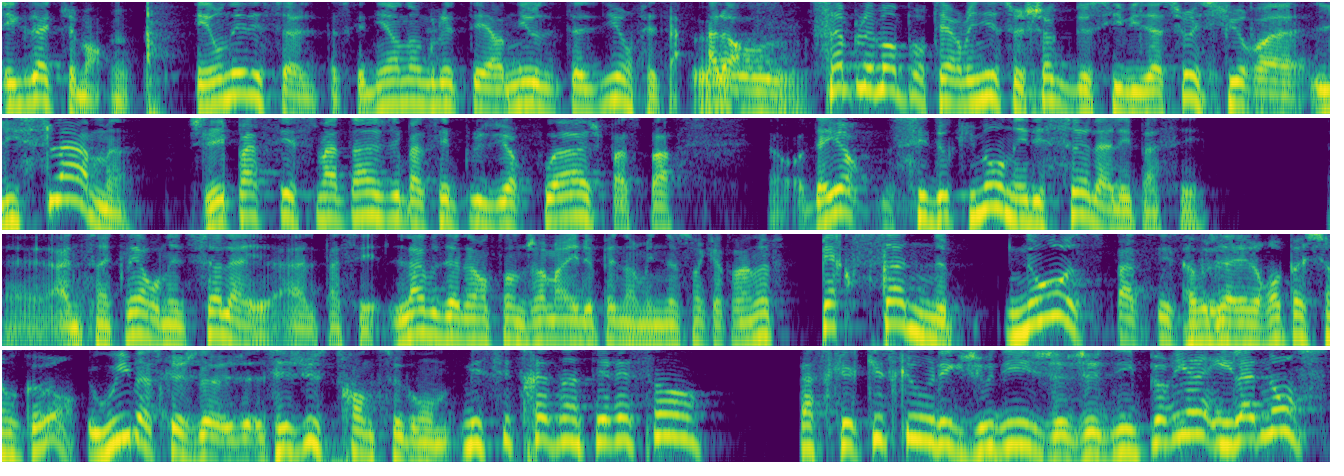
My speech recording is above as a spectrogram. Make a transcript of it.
exactement. Et on est les seuls, parce que ni en Angleterre, ni aux États-Unis, on fait ça. Alors, oh. simplement pour terminer ce choc de civilisation et sur euh, l'islam. Je l'ai passé ce matin, je l'ai passé plusieurs fois, je passe pas. D'ailleurs, ces documents, on est les seuls à les passer. Euh, Anne Sinclair, on est le seul à, le passer. Là, vous allez entendre Jean-Marie Le Pen en 1989. Personne n'ose passer ce. Ah, vous allez le repasser encore? Oui, parce que c'est juste 30 secondes. Mais c'est très intéressant. Parce que qu'est-ce que vous voulez que je vous dise? Je, n'y peux rien. Il annonce,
